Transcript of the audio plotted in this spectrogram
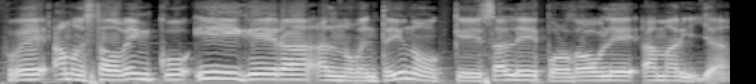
fue amonestado Benko y Guerra al 91 que sale por doble amarilla.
